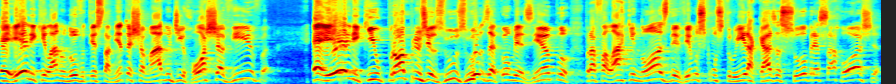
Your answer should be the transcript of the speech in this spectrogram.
É ele que lá no Novo Testamento é chamado de rocha viva. É ele que o próprio Jesus usa como exemplo para falar que nós devemos construir a casa sobre essa rocha.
